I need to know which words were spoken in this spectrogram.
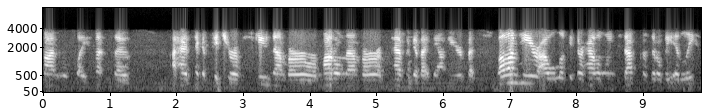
find a replacement. So I had to take a picture of a SKU number or model number. I'm having to go back down here. But while I'm here, I will look at their Halloween stuff because it'll be at least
